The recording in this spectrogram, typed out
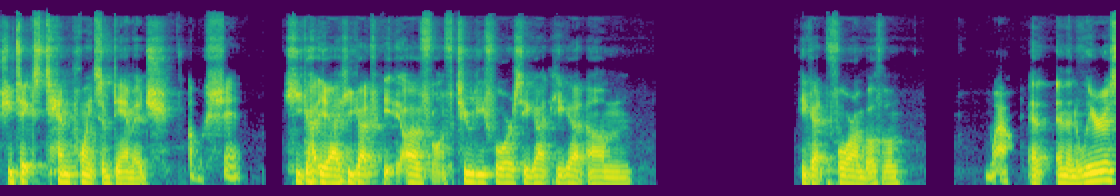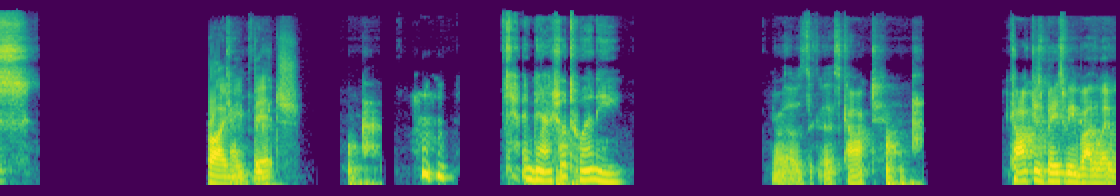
She takes ten points of damage. Oh shit. He got yeah. He got of two d fours. He got he got um. He got four on both of them, Wow. and and then Lyris. Try me, Time for you. bitch. a natural twenty. Oh, that was that's cocked. Cocked is basically, by the way,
